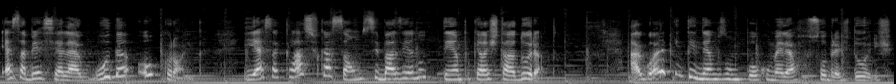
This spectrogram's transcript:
é saber se ela é aguda ou crônica, e essa classificação se baseia no tempo que ela está durando. Agora que entendemos um pouco melhor sobre as dores,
